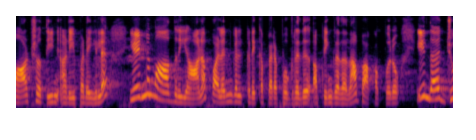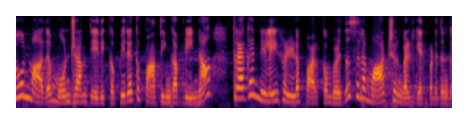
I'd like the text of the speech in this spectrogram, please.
மாற்றத்தின் அடிப்படையில் என்ன மாதிரியான பலன்கள் கிடைக்கப்பெற போகிறது அப்படிங்கிறத தான் பார்க்க போகிறோம் இந்த ஜூன் மாதம் மூன்றாம் தேதிக்கு பிறகு பார்த்தீங்க அப்படின்னா கிரக நிலைகளில் பார்க்கும் பொழுது சில மாற்றங்கள் ஏற்படுதுங்க.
